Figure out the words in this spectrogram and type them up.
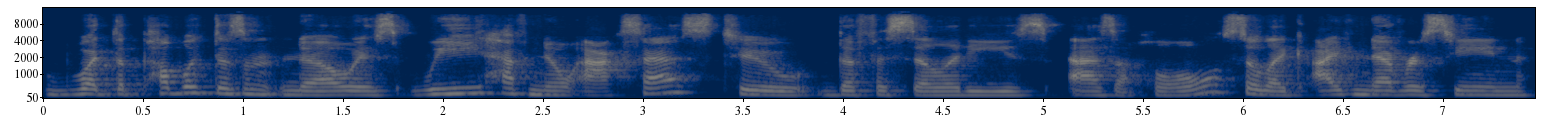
what the public doesn't know is we have no access to the facilities as a whole. So, like, I've never seen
